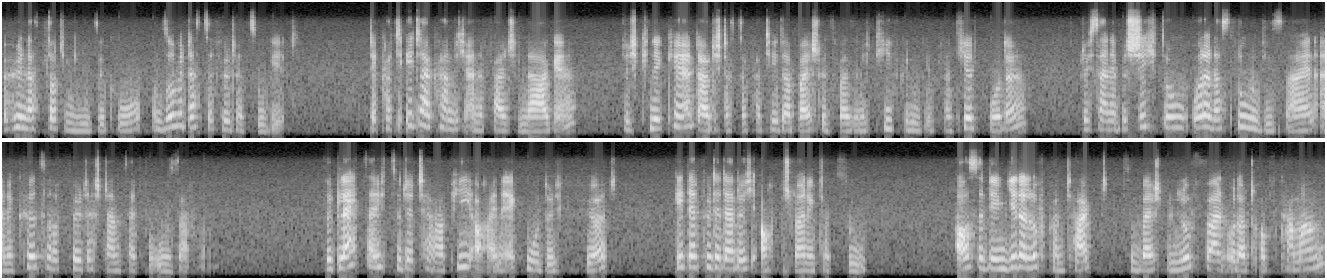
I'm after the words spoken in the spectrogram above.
erhöhen das Clotting-Risiko und somit, dass der Filter zugeht. Der Katheter kann durch eine falsche Lage, durch Knicke, dadurch, dass der Katheter beispielsweise nicht tief genug implantiert wurde, durch seine Beschichtung oder das Lumendesign eine kürzere Filterstandzeit verursachen. Wird gleichzeitig zu der Therapie auch eine ECMO durchgeführt, geht der Filter dadurch auch beschleunigter zu. Außerdem jeder Luftkontakt zum Beispiel Luftballen oder Tropfkammern,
